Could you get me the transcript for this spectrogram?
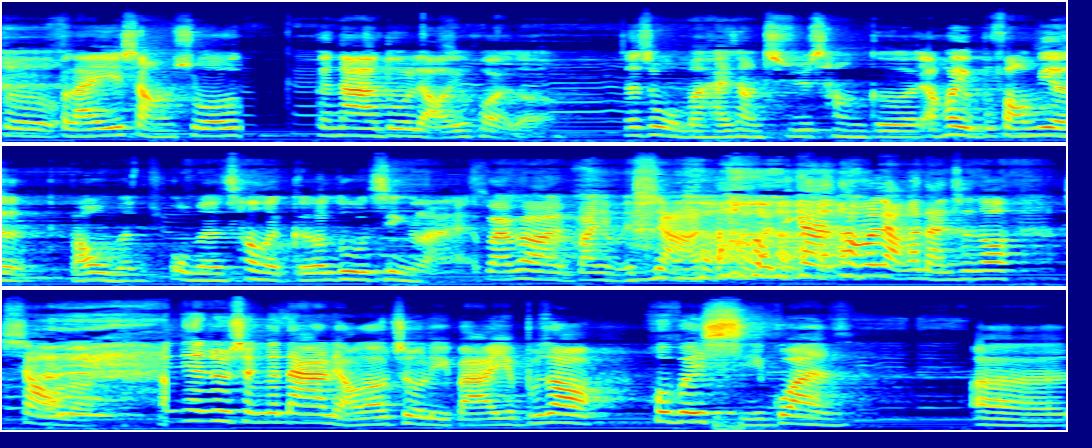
就本来也想说跟大家多聊一会儿的，但是我们还想继续唱歌，然后也不方便把我们我们唱的歌录进来，不然怕把你们吓到。你看他们两个男生都笑了。今天就先跟大家聊到这里吧，也不知道会不会习惯，呃。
